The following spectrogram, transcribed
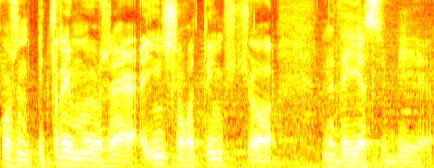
кожен підтримує вже іншого тим, що не дає собі е,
